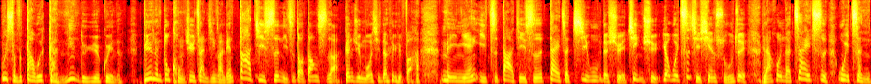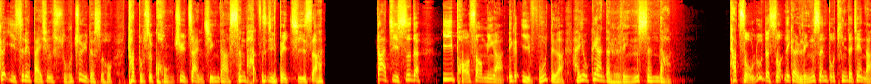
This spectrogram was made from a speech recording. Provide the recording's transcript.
为什么大卫敢面对约柜呢？别人都恐惧战惊啊，连大祭司，你知道当时啊，根据摩西的律法，每年一次大祭司带着祭物的血进去，要为自己先赎罪，然后呢，再次为整个以色列百姓赎罪的时候，他都是恐惧战惊的，生怕自己被击杀。大祭司的衣袍上面啊，那个以福德啊，还有各样的铃声的。”他走路的时候，那个铃声都听得见的。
